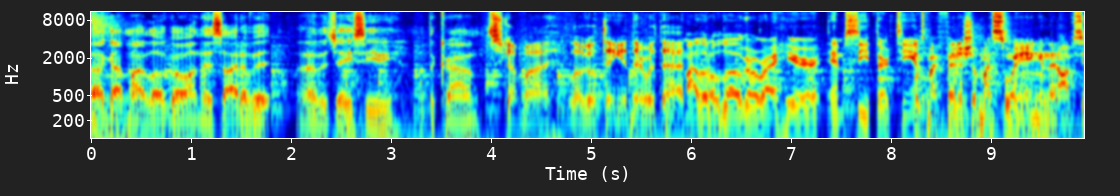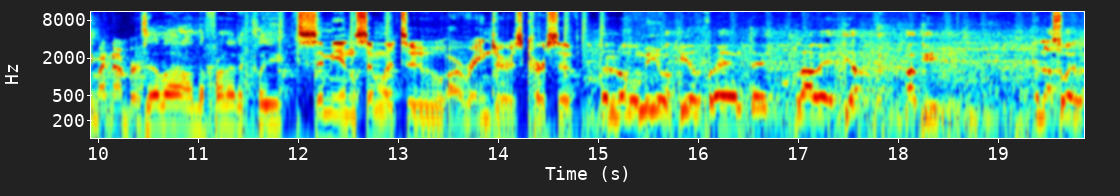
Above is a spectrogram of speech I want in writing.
I got my logo on this side of it, uh, the JC with the crown. It's got my logo thing in there with that. My little logo right here, MC13. It's my finish of my swing, and then obviously my number. Zilla on the front of the cleat. Semien, similar to our Rangers cursive. El logo mío aquí al frente. La bestia aquí. En la suela.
